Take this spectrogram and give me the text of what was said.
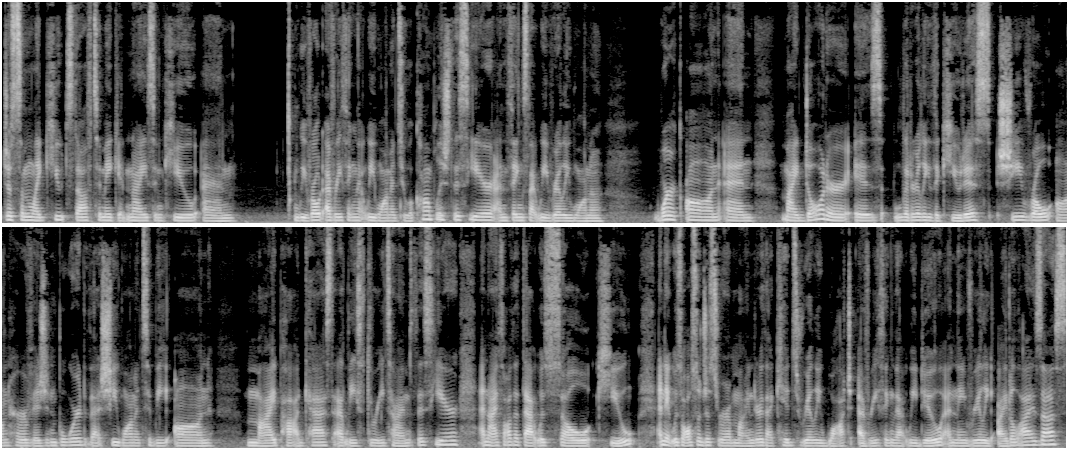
just some like cute stuff to make it nice and cute. And we wrote everything that we wanted to accomplish this year and things that we really want to work on. And my daughter is literally the cutest. She wrote on her vision board that she wanted to be on my podcast at least three times this year. And I thought that that was so cute. And it was also just a reminder that kids really watch everything that we do and they really idolize us.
